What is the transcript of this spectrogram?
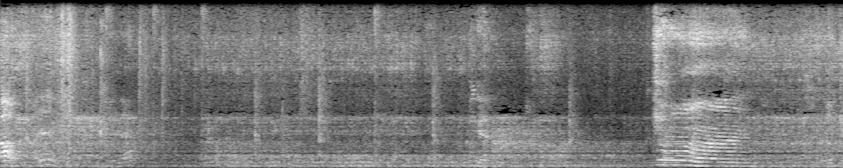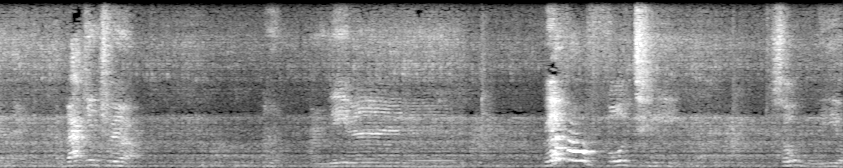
Oh, I didn't. Yeah. I'm leaving. We have our full team. So weird.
